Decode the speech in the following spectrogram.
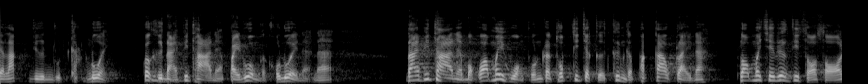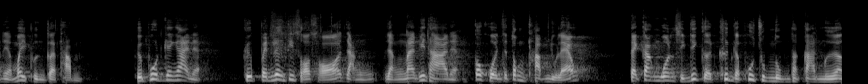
ญลักษณ์ยืนหยุดขังด้วย ก็คือนายพิธาเนี่ยไปร่วมกับเขาด้วยนะนะนายพิธาเนี่ยบอกว่าไม่ห่วงผลกระทบที่จะเกิดขึ้นกับพรรคก้าวไกลนะ เพราะไม่ใช่เรื่องที่สสเนี่ยไม่พึงกระทำคือพูดง่ายๆเนี่ยคือเป็นเรื่องที่สสอย่างอย่างนายพิธาเนี่ยก็ควรจะต้องทำอยู่แล้ว แต่กังวลสิ่งที่เกิดขึ้นกับผู้ชุมนุมทางการเมือง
